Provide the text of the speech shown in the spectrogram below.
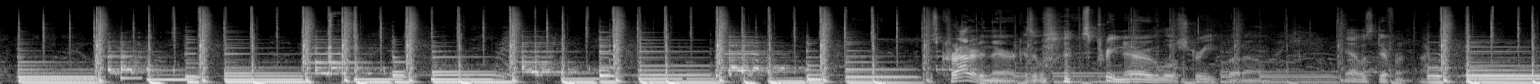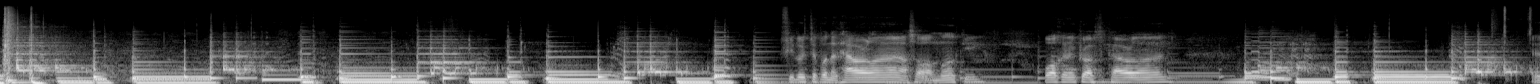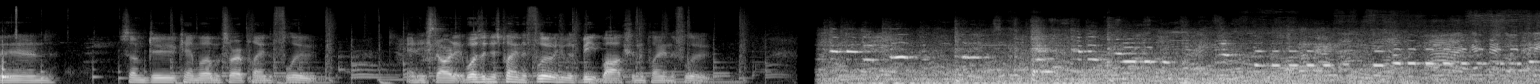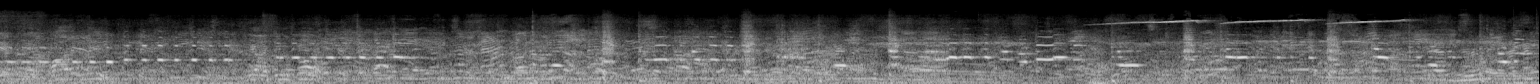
Crowded in there because it was, it was a pretty narrow little street, but um, yeah, it was different. If you looked up on the power line, I saw a monkey walking across the power line. And then some dude came up and started playing the flute. And he started, it wasn't just playing the flute, he was beatboxing and playing the flute.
